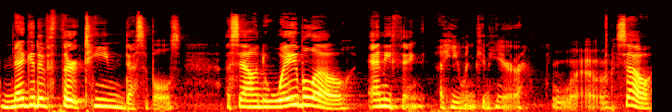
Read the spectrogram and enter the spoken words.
negative 13 decibels, a sound way below anything a human can hear. Wow. So,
